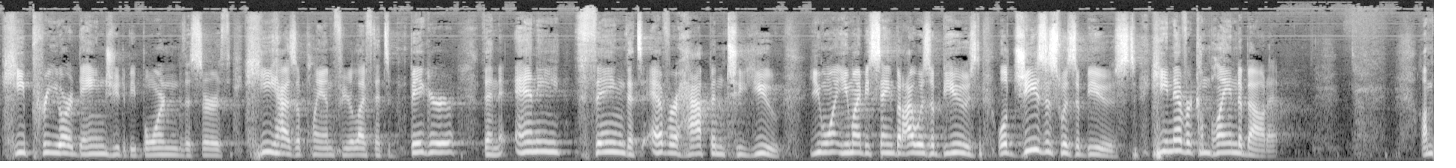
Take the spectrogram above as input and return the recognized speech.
He preordained you to be born into this earth. He has a plan for your life that's bigger than anything that's ever happened to you. You, want, you might be saying, but I was abused. Well, Jesus was abused, He never complained about it. I'm,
